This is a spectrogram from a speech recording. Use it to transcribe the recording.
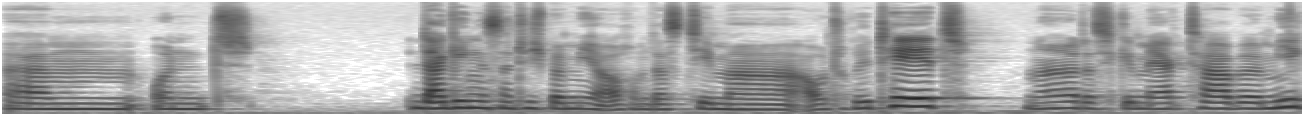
Ähm, und da ging es natürlich bei mir auch um das Thema Autorität, ne, dass ich gemerkt habe, mir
